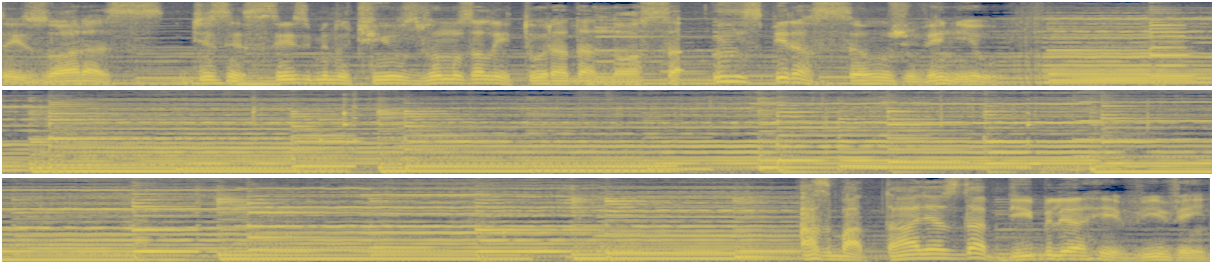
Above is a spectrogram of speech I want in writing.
Agora 6 horas 16 minutinhos, vamos à leitura da nossa inspiração juvenil. As batalhas da Bíblia revivem.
